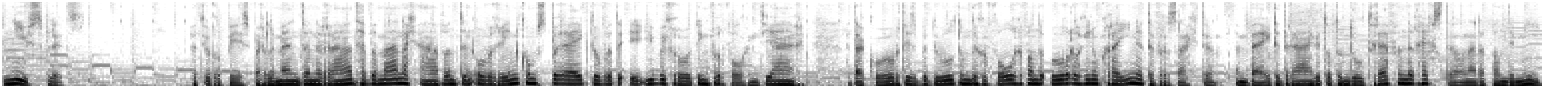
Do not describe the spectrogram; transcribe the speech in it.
Nieuwsflits. Het Europees Parlement en de Raad hebben maandagavond een overeenkomst bereikt over de EU-begroting voor volgend jaar. Het akkoord is bedoeld om de gevolgen van de oorlog in Oekraïne te verzachten en bij te dragen tot een doeltreffender herstel na de pandemie.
